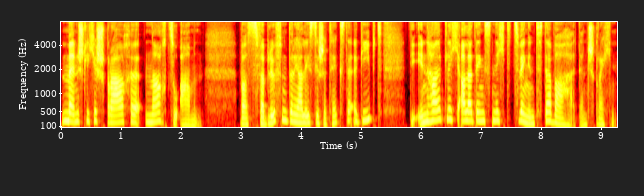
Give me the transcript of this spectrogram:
menschliche Sprache nachzuahmen, was verblüffend realistische Texte ergibt, die inhaltlich allerdings nicht zwingend der Wahrheit entsprechen.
